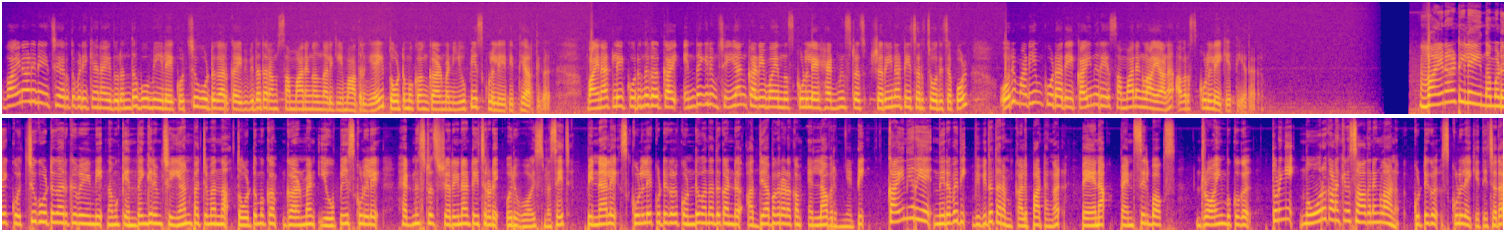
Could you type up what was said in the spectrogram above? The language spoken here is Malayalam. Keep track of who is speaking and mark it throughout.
Speaker 1: വയനാടിനെ ചേർത്ത് പിടിക്കാനായി ദുരന്തഭൂമിയിലെ കൊച്ചുകൂട്ടുകാർക്കായി വിവിധതരം സമ്മാനങ്ങൾ നൽകി മാതൃകയായി തോട്ടുമുഖം ഗവൺമെന്റ് യു പി സ്കൂളിലെ വിദ്യാർത്ഥികൾ. വയനാട്ടിലെ കുരുന്നുകൾക്കായി എന്തെങ്കിലും ചെയ്യാൻ കഴിയുമോ എന്ന് സ്കൂളിലെ ഹെഡ് മിസ്ട്രസ് ഷെറീന ടീച്ചർ ചോദിച്ചപ്പോൾ ഒരു മടിയും കൂടാതെ കൈനിറയെ സമ്മാനങ്ങളായാണ് അവർ സ്കൂളിലേക്ക് എത്തിയത്. വയനാട്ടിലെ നമ്മുടെ കൊച്ചുകൂട്ടുകാർക്ക് വേണ്ടി നമുക്ക് എന്തെങ്കിലും ചെയ്യാൻ പറ്റുമെന്ന തോട്ടുമുഖം ഗവൺമെന്റ് യു പി സ്കൂളിലെ ഹെഡ് മിസ്ട്രസ് ഷെറീന ടീച്ചറുടെ ഒരു വോയിസ് മെസ്സേജ്. പിന്നാലെ സ്കൂളിലെ കുട്ടികൾ കൊണ്ടുവന്നത് കണ്ട് അധ്യാപകരടക്കം എല്ലാവരും ഞെട്ടി. കൈനിറിയെ നിരവധി വിവിധതരം കളിപ്പാട്ടങ്ങൾ പേന പെൻസിൽ ബോക്സ് ഡ്രോയിങ് ബുക്കുകൾ തുടങ്ങി നൂറുകണക്കിന് സാധനങ്ങളാണ് കുട്ടികൾ സ്കൂളിലേക്ക് എത്തിച്ചത്.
